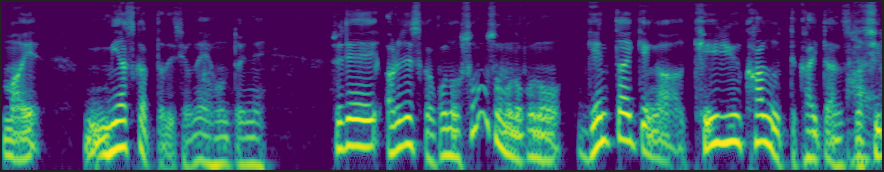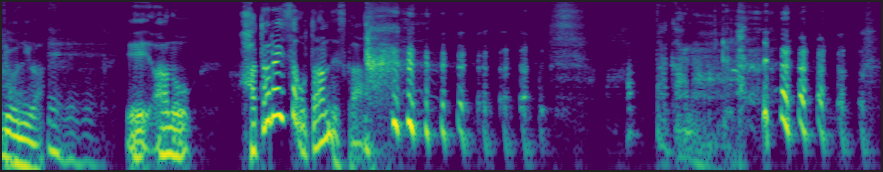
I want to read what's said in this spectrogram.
まあえ見やすかったですよね本当にね。それであれですかこのそもそものこの原体験が渓流カヌーって書いてあるんですけど、はい資料には、えええええーあの働いてたことあるんですか？あったかな？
